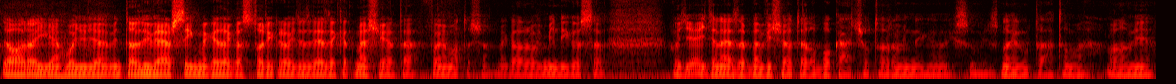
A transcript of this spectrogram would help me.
de arra igen, hogy ugye, mint a Liversing, meg ezek a sztorikra, hogy ezeket mesélte folyamatosan, meg arra, hogy mindig össze, hogy egyre nehezebben viselte el a bakácsot, arra mindig emlékszem, hogy ezt nagyon utáltam már valamiért.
